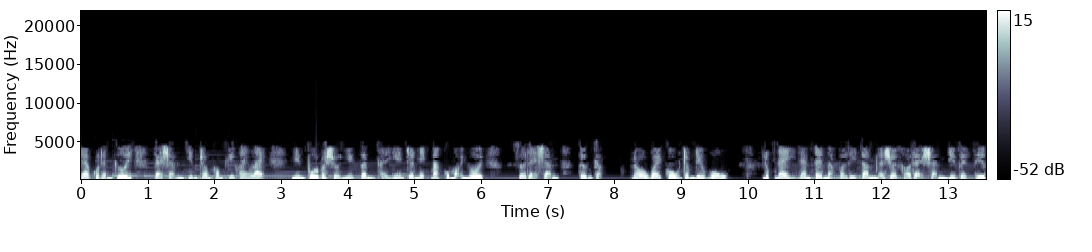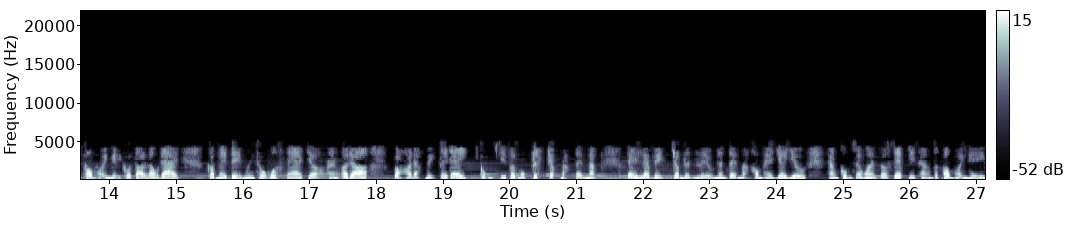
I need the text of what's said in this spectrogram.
sau của đám cưới, đại sảnh chìm trong không khí hoang lạc, niềm vui và sự nhiệt tình thể hiện trên nét mặt của mọi người. Giữa đại sảnh, từng cặp đôi quay cuồng trong điệu vũ. Lúc này, đám tề mặt và ly tâm đã rời khỏi đại sảnh đi về phía phòng hội nghị của tòa lâu đài. Có mấy vị nguyên thủ quốc gia chờ hắn ở đó, bọn họ đặc biệt tới đây cũng chỉ với mục đích gặp mặt tề mặt. Đây là việc trong định liệu nên tề mặt không hề do dự, hắn cùng giáo hoàng Joseph đi thẳng tới phòng hội nghị.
